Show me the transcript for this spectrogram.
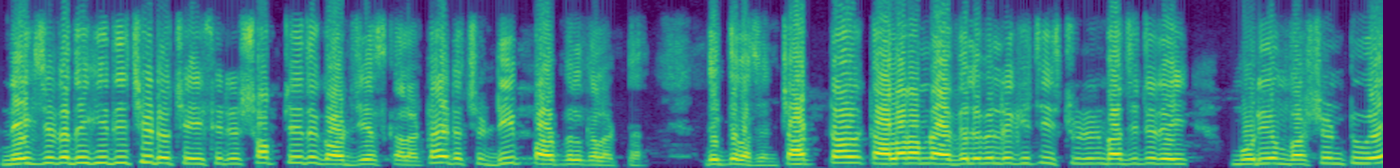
নেক্সট যেটা দেখিয়ে দিচ্ছি, এটা হচ্ছে এই সেটের সবচেয়ে গর্জিয়াস কালারটা এটা হচ্ছে ডিপ পার্পল কালারটা দেখতে পাচ্ছেন, চারটা কালার আমরা অ্যাভেলেবেল রেখেছি স্টুডেন্ট বাজেটের এই মরিয়ম ভার্সন টু এ।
